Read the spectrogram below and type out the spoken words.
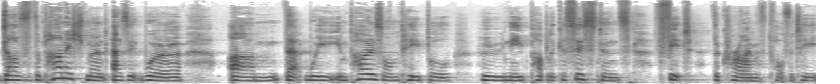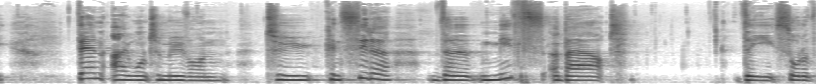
does the punishment, as it were, um, that we impose on people who need public assistance fit the crime of poverty? Then I want to move on to consider the myths about the sort of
